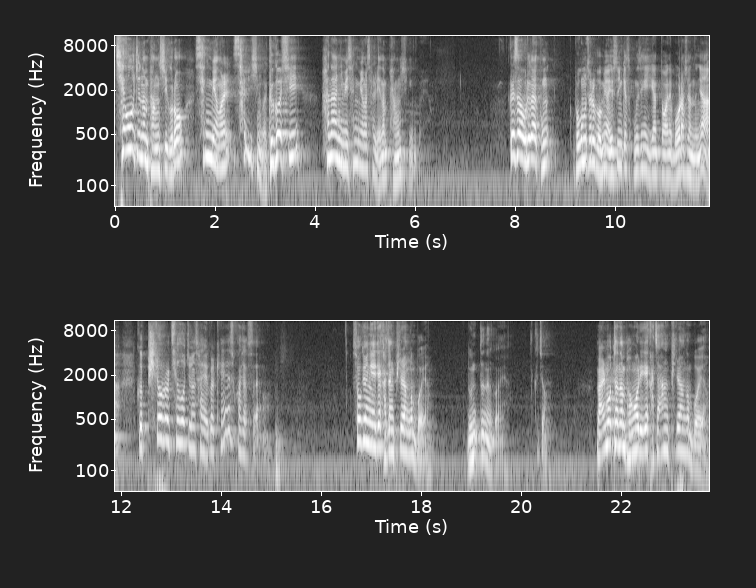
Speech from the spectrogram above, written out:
채워주는 방식으로 생명을 살리신 거예요. 그것이 하나님이 생명을 살리는 방식인 거예요. 그래서 우리가 공, 복음서를 보면 예수님께서 공생의 기간 동안에 뭘 하셨느냐? 그 필요를 채워주는 사역을 계속 하셨어요. 소경에게 가장 필요한 건 뭐예요? 눈 뜨는 거예요. 그죠? 말 못하는 벙어리에게 가장 필요한 건 뭐예요?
